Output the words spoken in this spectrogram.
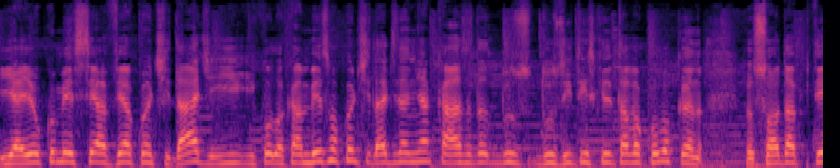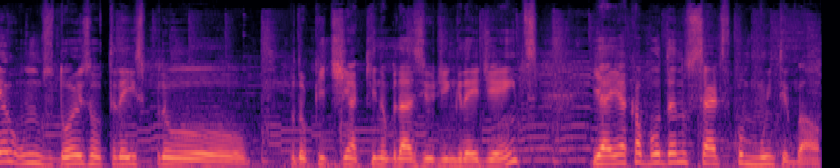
E aí eu comecei a ver a quantidade e, e colocar a mesma quantidade na minha casa da- dos, dos itens que ele tava colocando. Eu só adaptei uns dois ou três pro, pro que tinha aqui no Brasil de ingredientes. E aí acabou dando certo, ficou muito igual.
